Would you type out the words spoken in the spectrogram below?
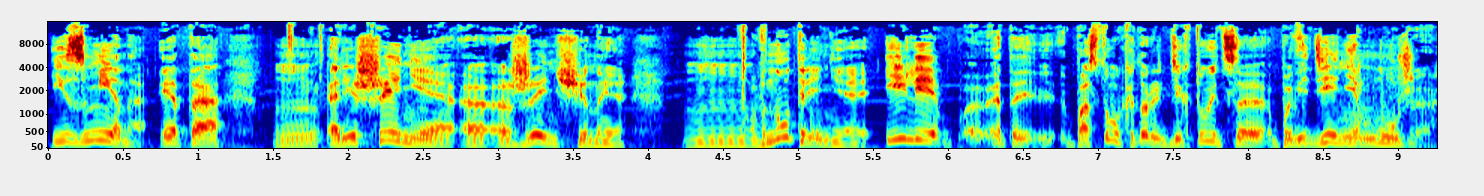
Измена — это решение женщины внутреннее или это поступок, который диктуется поведением мужа?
